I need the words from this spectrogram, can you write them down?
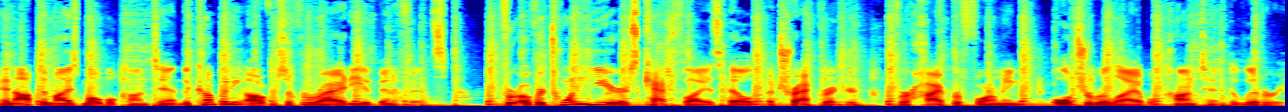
and optimized mobile content, the company offers a variety of benefits. For over 20 years, CacheFly has held a track record for high performing, ultra reliable content delivery.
